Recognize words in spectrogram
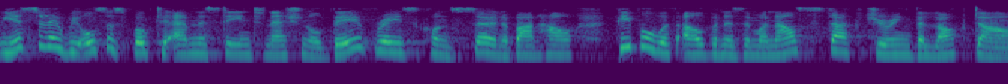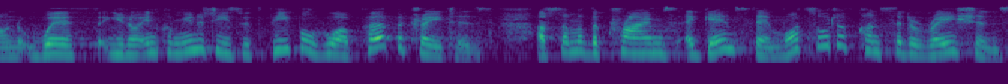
yesterday, we also spoke to Amnesty International. They've raised concern about how people with albinism are now stuck during the lockdown with, you know, in communities with people who are perpetrators of some of the crimes against them. What sort of considerations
